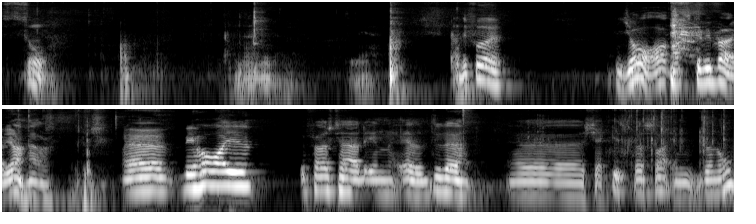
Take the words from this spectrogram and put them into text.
Så. Där är den. Ja, du får... Ja, var ska vi börja här? Eh, vi har ju först här en äldre eh, tjeckisk bössa, en Donau.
